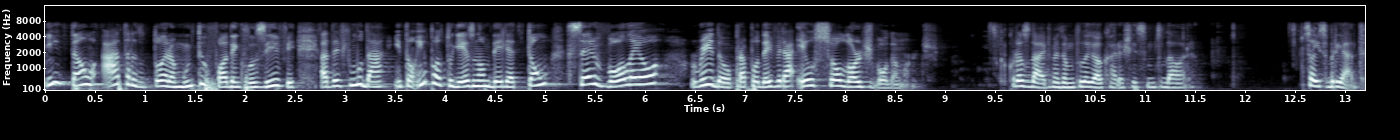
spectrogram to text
Então, a tradutora, muito foda, inclusive, ela teve que mudar. Então, em português, o nome dele é Tom Servoleo Riddle, para poder virar Eu Sou Lord Voldemort. Curiosidade, mas é muito legal, cara. Achei isso muito da hora. Só isso, obrigada.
